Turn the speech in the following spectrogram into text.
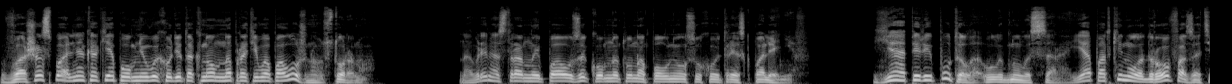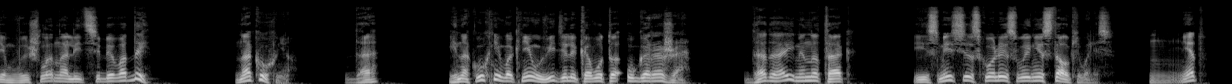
«Ваша спальня, как я помню, выходит окном на противоположную сторону». На время странной паузы комнату наполнил сухой треск поленьев. «Я перепутала», — улыбнулась Сара. «Я подкинула дров, а затем вышла налить себе воды». «На кухню?» «Да». «И на кухне в окне увидели кого-то у гаража?» «Да-да, именно так». «И с миссис Холлис вы не сталкивались?» «Нет».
